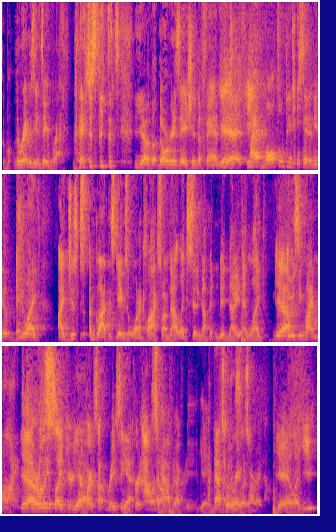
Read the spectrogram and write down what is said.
The, the Ravens need to take a breath. it's just, it's, you know, the, the organization, the fan base. Yeah, I had multiple people say to me to be like, I just I'm glad this game's at one o'clock, so I'm not like sitting up at midnight and like yeah. losing my mind. Yeah, or at least like your, yeah. your heart's not racing yeah. for an hour and so, a half after the game. That's where the Ravens like, are right now. Yeah, like you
